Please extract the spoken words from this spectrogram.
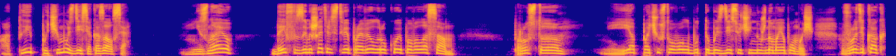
«А ты почему здесь оказался?» «Не знаю». Дэйв в замешательстве провел рукой по волосам. «Просто я почувствовал, будто бы здесь очень нужна моя помощь. Вроде как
